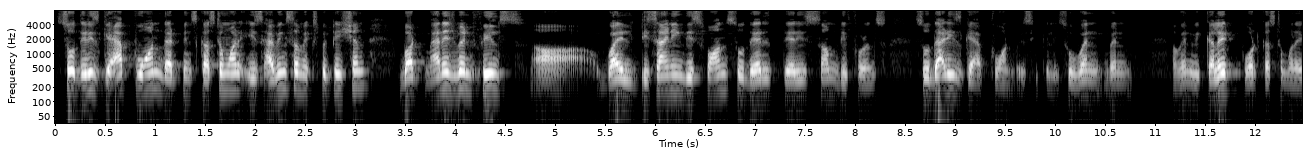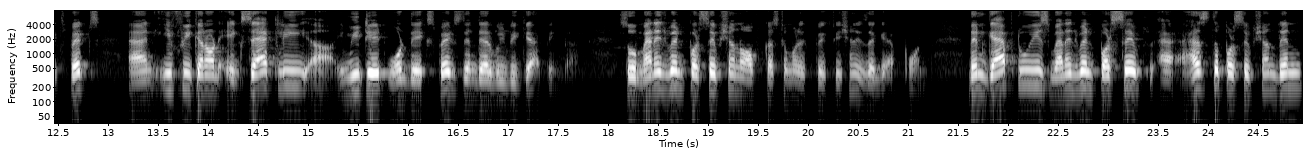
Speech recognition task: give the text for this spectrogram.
So, there is gap 1 that means customer is having some expectation, but management feels uh, while designing this one. So, there, there is some difference. So, that is gap 1 basically. So, when, when, when we collect what customer expects and if we cannot exactly uh, imitate what they expect then there will be gap in that. So, management perception of customer expectation is a gap 1. Then gap 2 is management perceive has the perception then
